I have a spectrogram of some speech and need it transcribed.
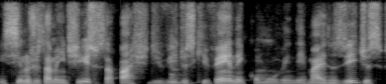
ensina justamente isso, essa parte de vídeos que vendem, como vender mais nos vídeos,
